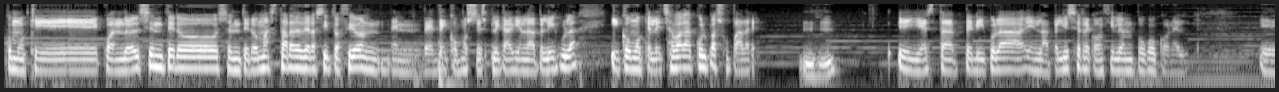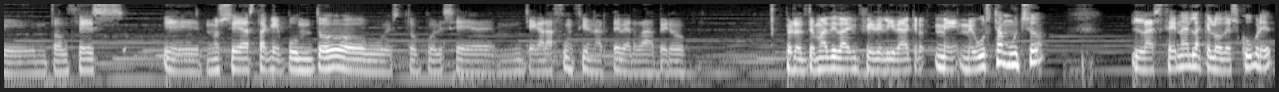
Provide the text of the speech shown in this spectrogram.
como que cuando él se enteró, se enteró más tarde de la situación, en vez de cómo se explica aquí en la película, y como que le echaba la culpa a su padre. Y esta película, en la peli se reconcilia un poco con él. Eh, entonces, eh, no sé hasta qué punto esto puede ser llegar a funcionar de verdad, pero, pero el tema de la infidelidad, creo, me, me gusta mucho la escena en la que lo descubre,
